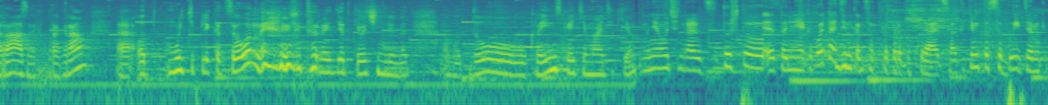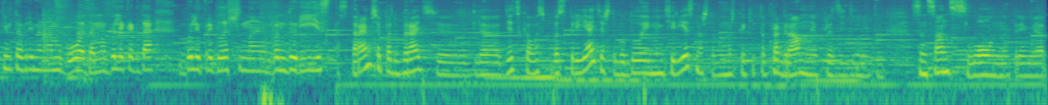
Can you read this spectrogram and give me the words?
разных программ, э, от мультипликационной, которые детки очень любят, вот, до украинской тематики. Мне очень нравится то, что это не какой-то один концерт, который повторяется, а каким-то событиям, каким-то временам года. Мы были, когда были приглашены бандурист, Стараемся подбирать э, для детского вос- восприятия, чтобы было им интересно, чтобы, может, какие-то программные произведения, там, «Сенсан слон», например,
